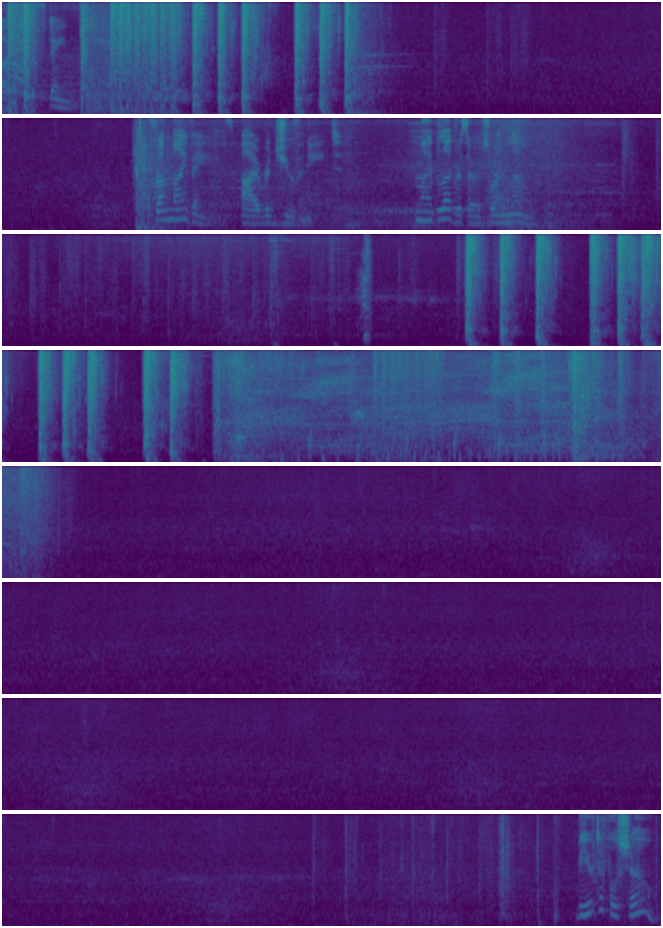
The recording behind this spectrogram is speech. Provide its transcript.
Blood sustains. From my veins, I rejuvenate. My blood reserves run low. Beautiful show.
